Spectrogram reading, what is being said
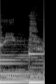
deep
